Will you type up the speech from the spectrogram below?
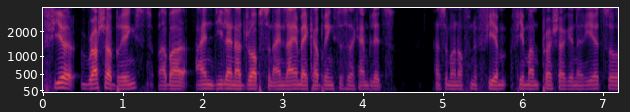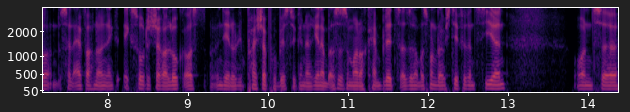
vier Rusher bringst, aber einen D-Liner droppst und einen Linebacker bringst, ist ja kein Blitz. Hast immer noch eine vier, Vier-Mann-Pressure generiert, so. Das ist halt einfach nur ein ex- exotischerer Look, aus, in dem du die Pressure probierst zu generieren, aber es ist immer noch kein Blitz. Also da muss man, glaube ich, differenzieren. Und äh,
